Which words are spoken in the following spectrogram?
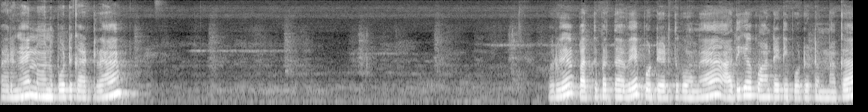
பாருங்கள் இன்னொன்று போட்டு காட்டுறேன். ஒரு பத்து பத்தாவே போட்டு எடுத்துக்கோங்க. அதிக குவான்டிட்டி போட்டுட்டோம்னாக்கா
